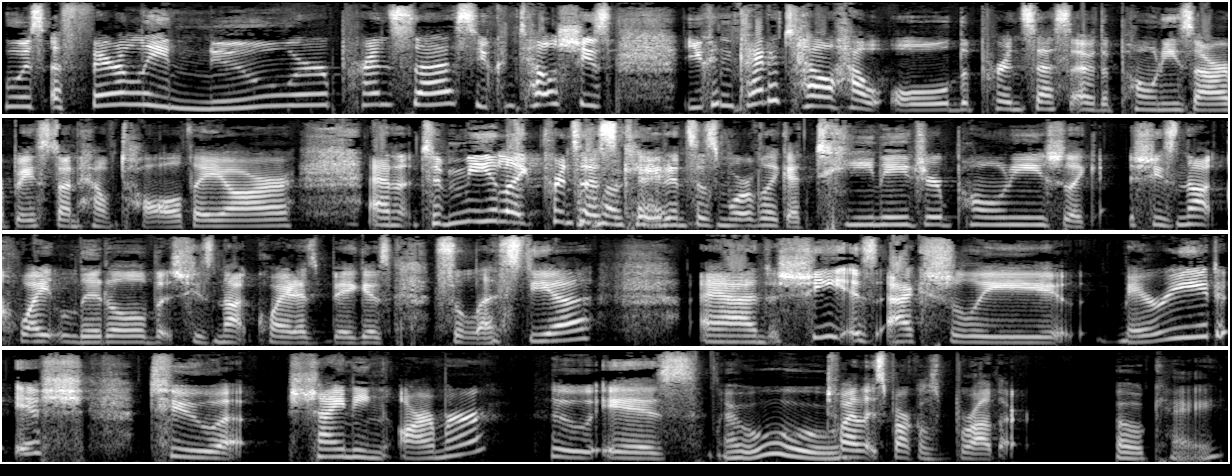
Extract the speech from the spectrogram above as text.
who is a fairly newer princess. You can tell she's, you can kind of tell how old the princess or the ponies are based on how tall they are. And to me, like Princess okay. Cadance is more of like a teenager pony. She's like, she's not quite little, but she's not quite as big as Celestia. And she is actually married ish to Shining Armor, who is Ooh. Twilight Sparkle's brother. Okay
